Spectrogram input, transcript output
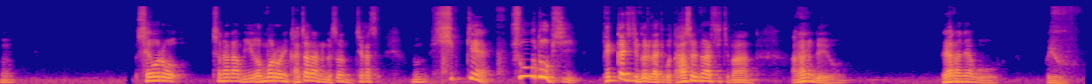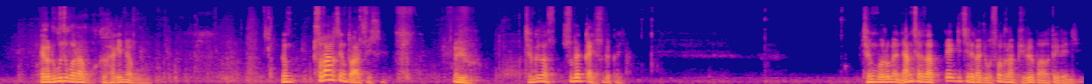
어. 세월호 천안함 이 업무론이 가짜라는 것은 제가 어, 쉽게 수도 없이 100가지 증거를 가지고 다 설명할 수 있지만 안 하는 거예요. 왜 안 하냐고. 어휴, 내가 누구 죽어라고 그거 하겠냐고. 그럼 초등학생도 알 수 있어요. 어휴, 증거가 수백 가지, 수백 가지. 정 모르면 양차를 다 빼기칠 해가지고 손으로 한 비벼봐 어떻게 되는지.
